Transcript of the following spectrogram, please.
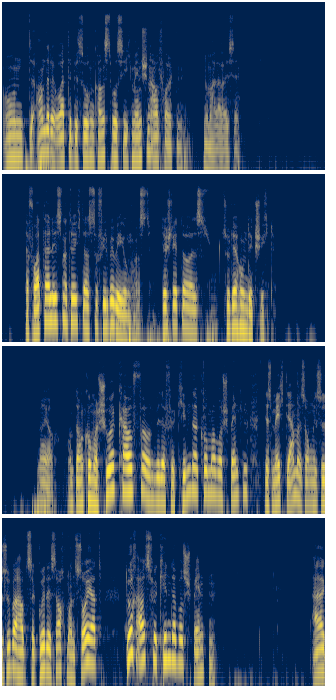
und andere Orte besuchen kannst, wo sich Menschen aufhalten, normalerweise. Der Vorteil ist natürlich, dass du viel Bewegung hast. Der steht da als zu der Hundegeschichte. Naja, und dann kann man Schuhe kaufen und wieder für Kinder kann man was spenden. Das möchte ich auch mal sagen. Es ist überhaupt eine gute Sache. Man ja durchaus für Kinder was spenden. Auch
